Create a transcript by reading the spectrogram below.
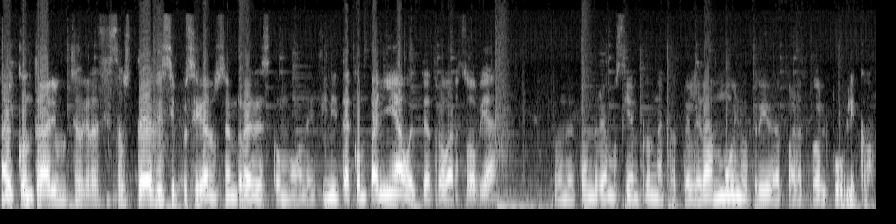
Al contrario, muchas gracias a ustedes y pues síganos en redes como La Infinita Compañía o el Teatro Varsovia donde tendremos siempre una cartelera muy nutrida para todo el público.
